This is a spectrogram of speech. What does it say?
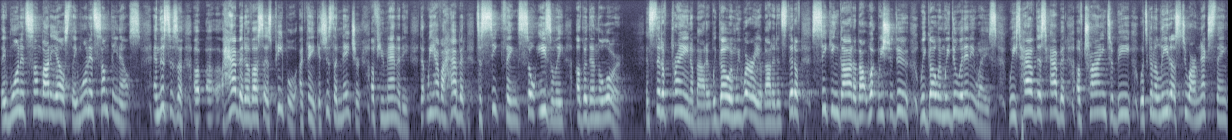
They wanted somebody else. They wanted something else. And this is a, a, a, habit of us as people, I think. It's just the nature of humanity that we have a habit to seek things so easily other than the Lord. Instead of praying about it, we go and we worry about it. Instead of seeking God about what we should do, we go and we do it anyways. We have this habit of trying to be what's going to lead us to our next thing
